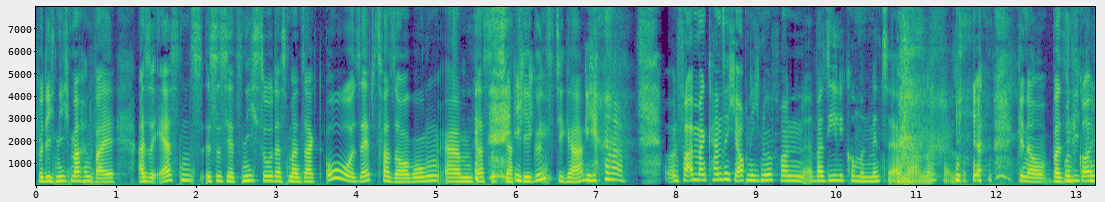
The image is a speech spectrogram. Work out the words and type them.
würde ich nicht machen, weil, also erstens ist es jetzt nicht so, dass man sagt, oh, Selbstversorgung, ähm, das ist ja Ich- viel günstiger. Ja, und vor allem, man kann sich ja auch nicht nur von Basilikum und Minze ernähren. Ne? Also, Genau, Basilikum und,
